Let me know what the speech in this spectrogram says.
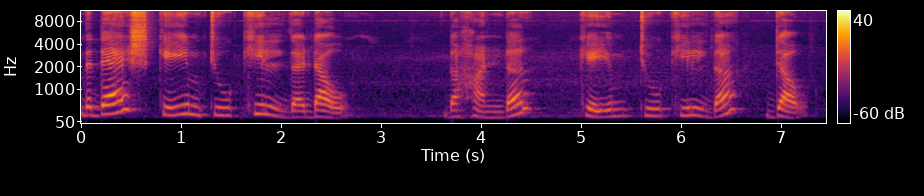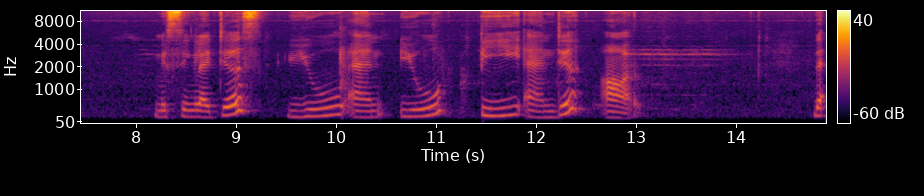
The dash came to kill the dove. The hunter came to kill the dove. Missing letters U and U, And R. The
